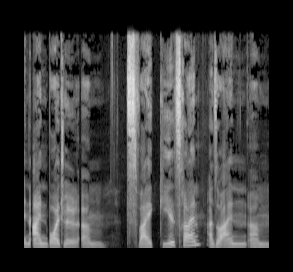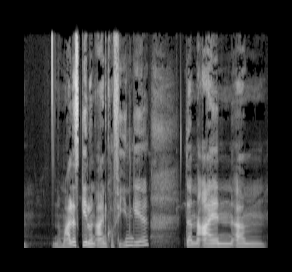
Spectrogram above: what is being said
in einen Beutel ähm, zwei Gels rein, also ein ähm, normales Gel und ein Koffeingel. Dann ein, ähm,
